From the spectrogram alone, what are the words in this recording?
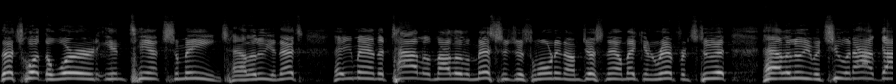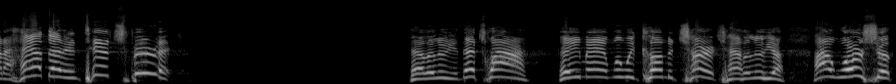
That's what the word intense means. Hallelujah. That's, amen, the title of my little message this morning. I'm just now making reference to it. Hallelujah. But you and I have got to have that intense spirit. Hallelujah. That's why Amen. When we come to church, hallelujah, our worship,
